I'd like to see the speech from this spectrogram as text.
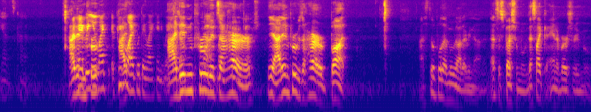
yeah, it's kind of. I didn't but you prove. like people I- like what they like anyway. I so didn't prove it to like, her. Yeah, I didn't prove it to her, but I still pull that move out every now and then. That's a special move. That's like an anniversary move.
